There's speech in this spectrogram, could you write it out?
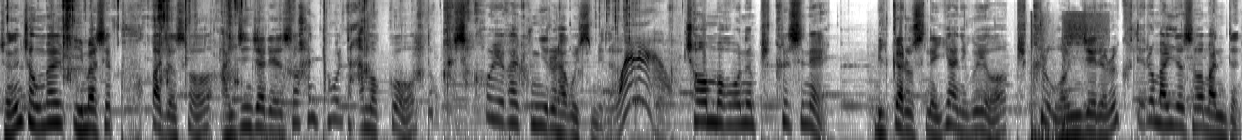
저는 정말 이 맛에 푹 빠져서 앉은 자리에서 한 통을 다 먹고 또 카스코에 갈 궁리를 하고 있습니다. 처음 먹어보는 피클 스낵. 밀가루 스낵이 아니고요. 피클 원재료를 그대로 말려서 만든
